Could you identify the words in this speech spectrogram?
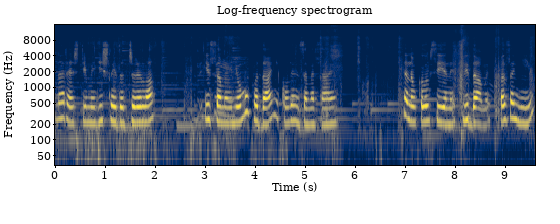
Нарешті ми дійшли до джерела, і саме в ньому вода ніколи не замерзає. Та навколо всіяне слідами фазанів,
